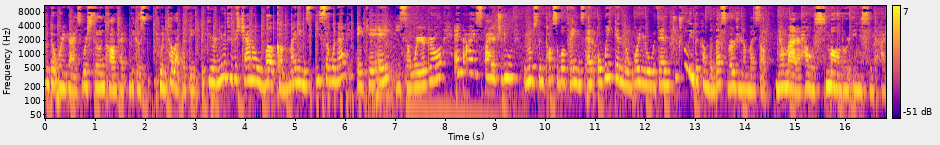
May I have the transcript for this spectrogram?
But don't worry guys, we're still in contact because twin telepathy. If you're new to this channel, welcome. My name is Isa Wnek, aka Isa Warrior Girl, and I aspire to do the most impossible things and awaken the warrior within to truly become the best version of myself, no matter how small or innocent I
